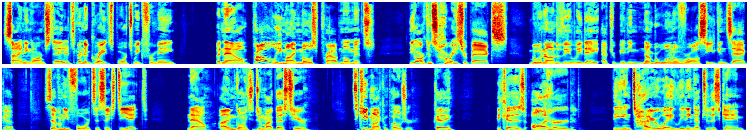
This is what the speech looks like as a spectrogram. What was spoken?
signing Armstead. It's been a great sports week for me. But now, probably my most proud moments the Arkansas Razorbacks moving on to the Elite Eight after beating number one overall seed Gonzaga 74 to 68. Now, I'm going to do my best here to keep my composure, okay? Because all I heard the entire way leading up to this game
